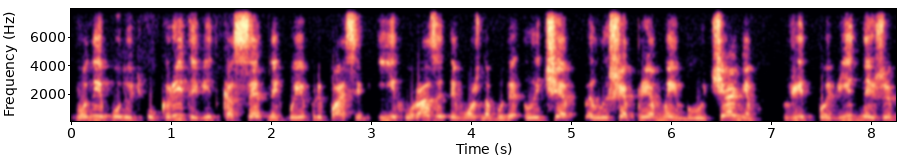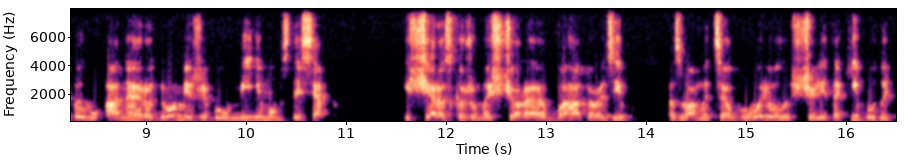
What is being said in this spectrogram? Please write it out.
вони будуть укриті від касетних боєприпасів, і їх уразити можна буде лише, лише прямим влучанням відповідний ЖБУ, а на аеродромі ЖБУ мінімум з десяток. І ще раз кажу, ми що багато разів з вами це обговорювали, що літаки будуть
